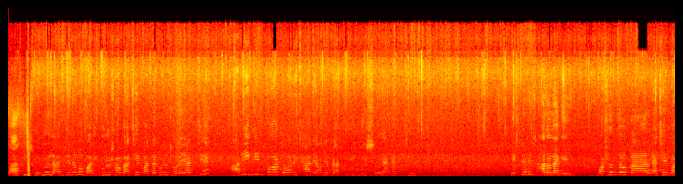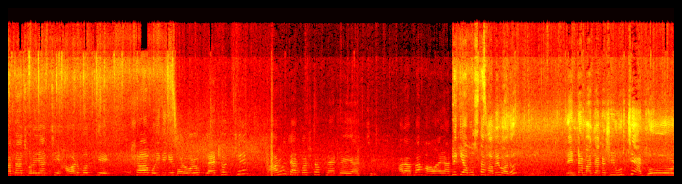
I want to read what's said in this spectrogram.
বা কি সুন্দর লাগছে না বাড়িগুলো সব গাছের পাতাগুলো ঝরে যাচ্ছে দিন পর ছাদে প্রাকৃতিক দৃশ্য দেখাচ্ছি দেখতে বেশ ভালো লাগে বসন্তকাল গাছের পাতা ঝরে যাচ্ছে হাওয়ার মধ্যে সব ওইদিকে বড় বড় ফ্ল্যাট হচ্ছে। আরও চার পাঁচটা ফ্ল্যাট হয়ে যাচ্ছে। আর আমরা হাওয়ায় আসলে কি অবস্থা হবে বলো? প্লেনটা মাঝ আকাশে উঠছে আর ঝোর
